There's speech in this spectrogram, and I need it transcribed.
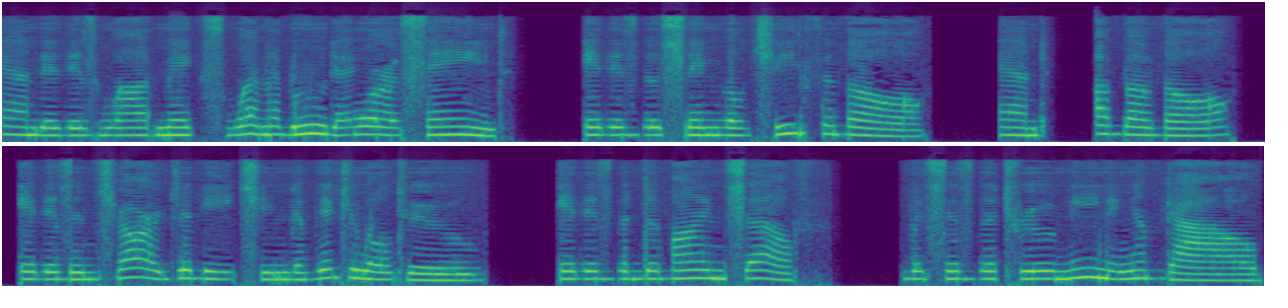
and it is what makes one a Buddha or a saint. It is the single chief of all. And, above all, it is in charge of each individual too. It is the divine self. This is the true meaning of Tao.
